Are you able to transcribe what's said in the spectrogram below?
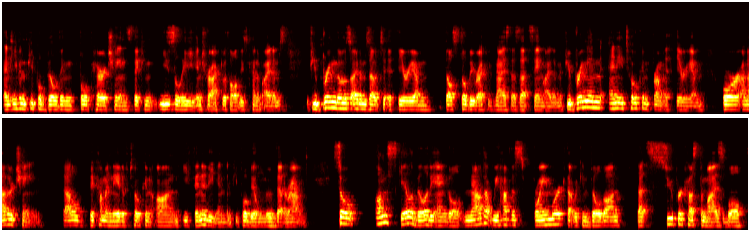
And even people building full parachains, they can easily interact with all these kind of items. If you bring those items out to Ethereum, they'll still be recognized as that same item. If you bring in any token from Ethereum or another chain, that'll become a native token on Efinity and, and people will be able to move that around. So on the scalability angle, now that we have this framework that we can build on that's super customizable,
